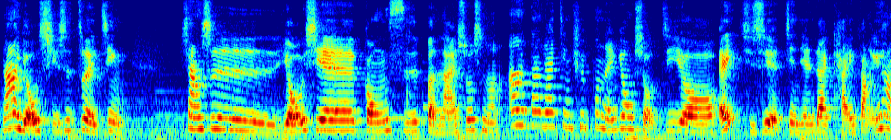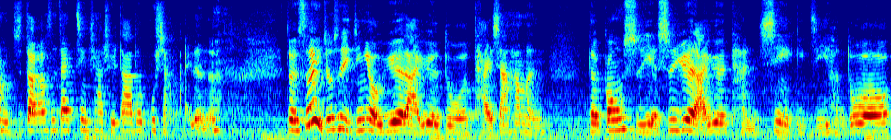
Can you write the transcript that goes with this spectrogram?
那尤其是最近，像是有一些公司本来说什么啊，大家进去不能用手机哦，哎，其实也渐渐在开放，因为他们知道，要是再进下去，大家都不想来了呢。对，所以就是已经有越来越多台商他们。的工时也是越来越弹性，以及很多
